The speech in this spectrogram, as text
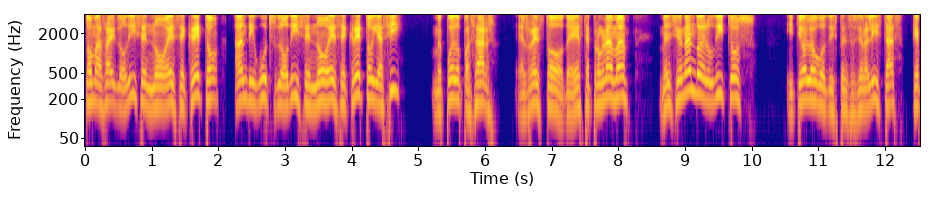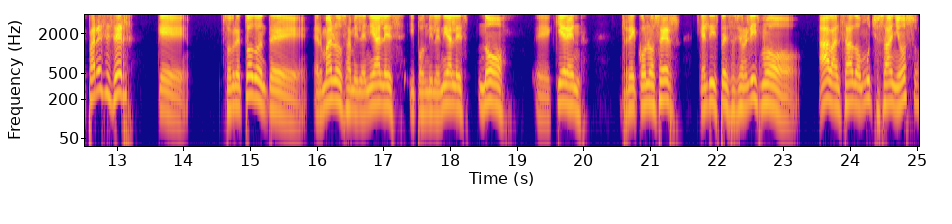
Thomas Ice lo dice, no es secreto. Andy Woods lo dice, no es secreto. Y así me puedo pasar el resto de este programa mencionando eruditos y teólogos dispensacionalistas que parece ser que, sobre todo entre hermanos amileniales y posmileniales, no eh, quieren reconocer que el dispensacionalismo ha avanzado muchos años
